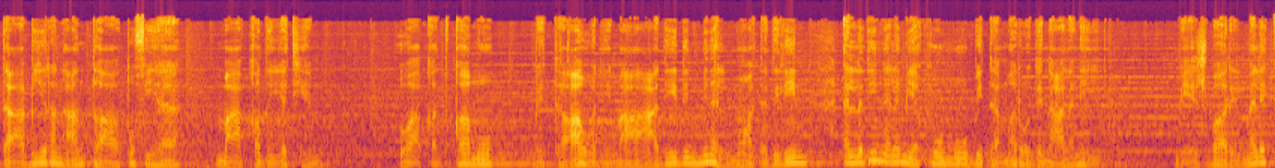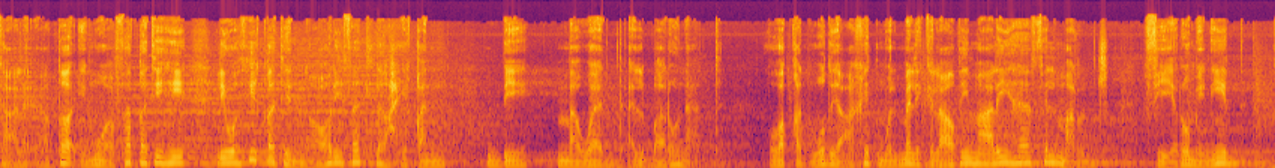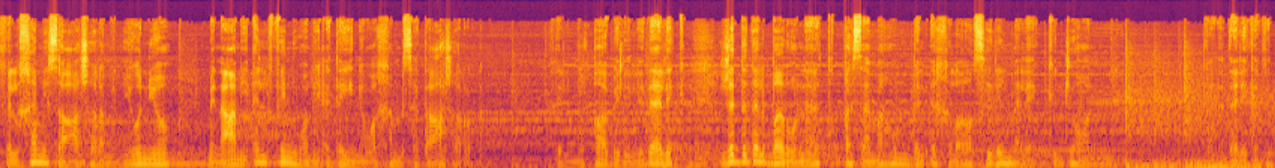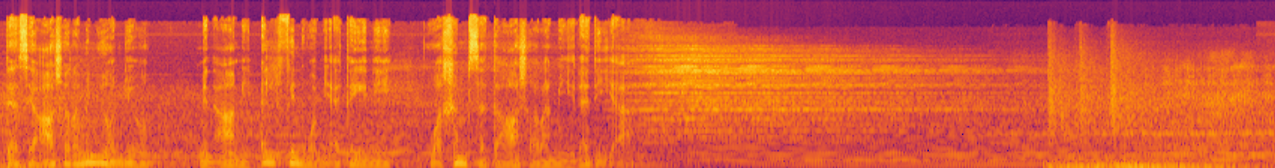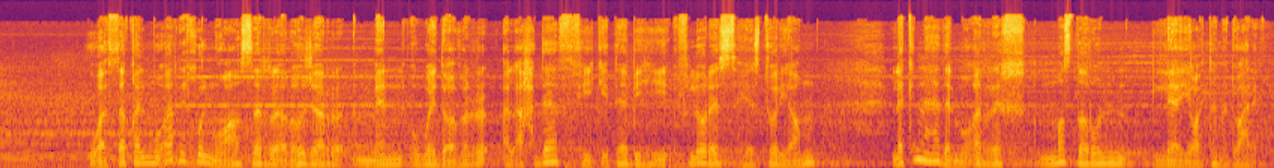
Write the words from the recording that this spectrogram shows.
تعبيرا عن تعاطفها مع قضيتهم وقد قاموا بالتعاون مع عديد من المعتدلين الذين لم يقوموا بتمرد علني بإجبار الملك على إعطاء موافقته لوثيقة عرفت لاحقا بمواد البارونات. وقد وضع ختم الملك العظيم عليها في المرج في رومينيد في الخامس عشر من يونيو من عام 1215 في المقابل لذلك جدد البارونات قسمهم بالإخلاص للملك جون. كان ذلك في التاسع عشر من يونيو من عام 1215 ميلادية. وثق المؤرخ المعاصر روجر من ويدوفر الأحداث في كتابه فلوريس هيستوريوم لكن هذا المؤرخ مصدر لا يعتمد عليه.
